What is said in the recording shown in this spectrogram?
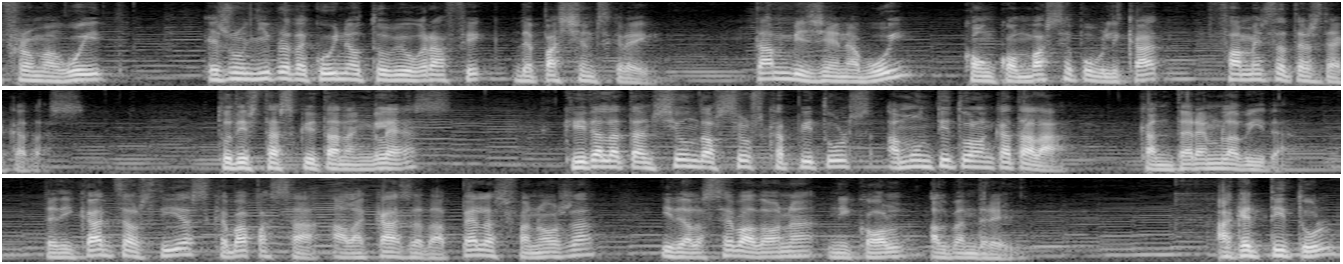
from a Wheat és un llibre de cuina autobiogràfic de Patience Gray, tan vigent avui com quan va ser publicat fa més de tres dècades. Tot i estar escrit en anglès, crida l'atenció un dels seus capítols amb un títol en català, Cantarem la vida, dedicats als dies que va passar a la casa de Peles Fanosa i de la seva dona, Nicole, al Vendrell. Aquest títol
